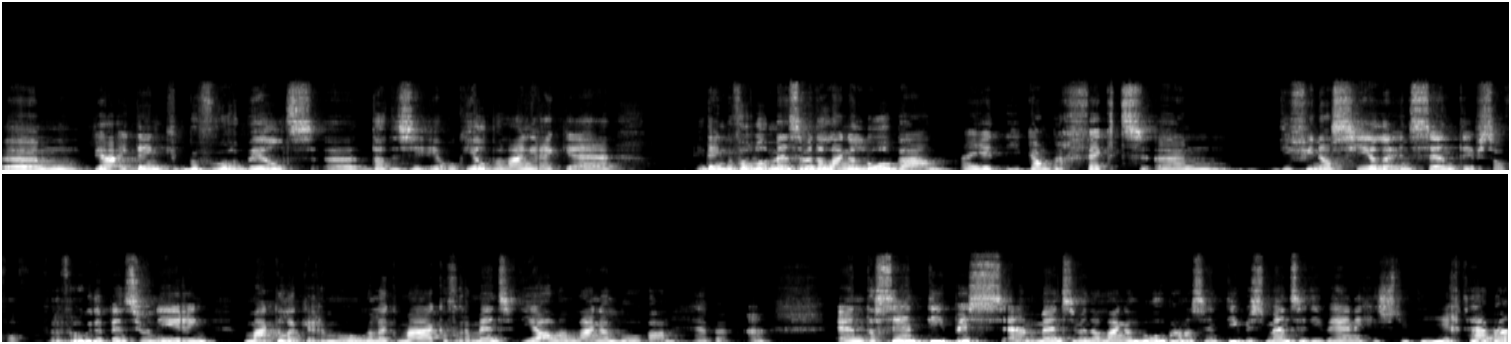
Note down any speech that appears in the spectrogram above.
Um, ja, ik denk bijvoorbeeld, uh, dat is ook heel belangrijk. Uh, ik denk bijvoorbeeld mensen met een lange loopbaan. Je, je kan perfect um, die financiële incentives of, of vervroegde pensionering makkelijker mogelijk maken voor mensen die al een lange loopbaan hebben. En dat zijn typisch hè, mensen met een lange loopbaan, dat zijn typisch mensen die weinig gestudeerd hebben,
